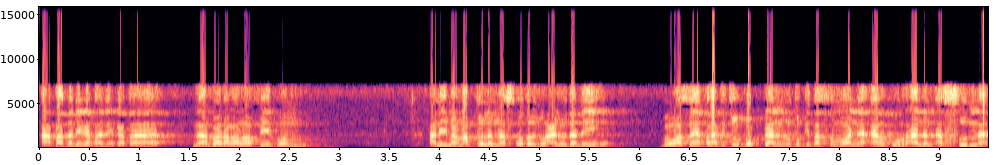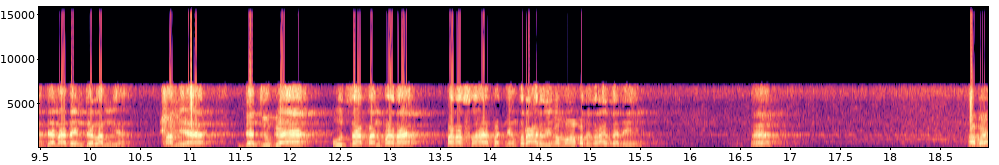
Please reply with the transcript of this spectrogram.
Apa tadi katanya kata Nah barakallahu fikum Al-Imam Abdullah Mas'ud radhiyallahu anhu tadi bahwasanya telah dicukupkan untuk kita semuanya Al-Qur'an dan As-Sunnah dan ada yang dalamnya. Paham ya? Dan juga ucapan para para sahabat. Yang terakhir ini ngomong apa terakhir tadi? Hah? Apa?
